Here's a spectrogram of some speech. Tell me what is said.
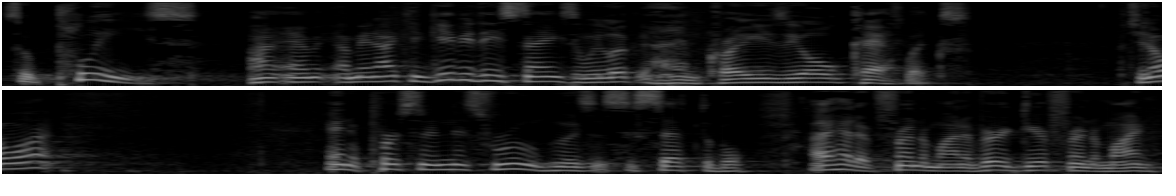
So please, I, I mean, I can give you these things and we look, I am crazy old Catholics. But you know what? And a person in this room who isn't susceptible. I had a friend of mine, a very dear friend of mine,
